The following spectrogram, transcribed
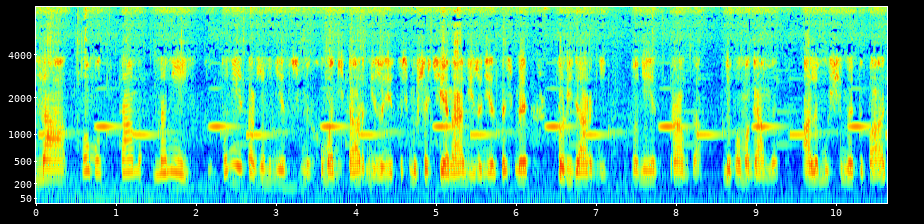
na pomoc tam na miejscu. To nie jest tak, że my nie jesteśmy humanitarni, że nie jesteśmy chrześcijanami, że nie jesteśmy solidarni. To nie jest prawda. My pomagamy, ale musimy dbać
